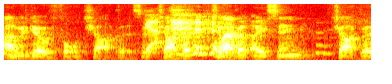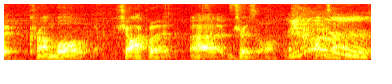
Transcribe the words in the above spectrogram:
I would go full chocolate. So Yeah. chocolate, chocolate icing, chocolate crumble, chocolate uh, drizzle. Mm.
